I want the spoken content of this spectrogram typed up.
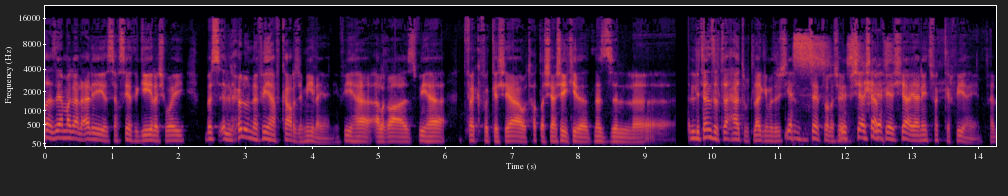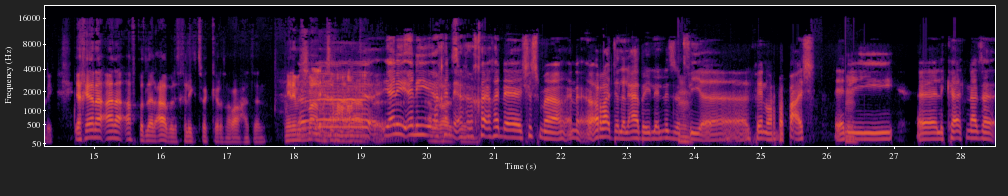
زي ما قال علي شخصية ثقيلة شوي بس الحلو إنه فيها أفكار جميلة يعني فيها ألغاز فيها تفكفك أشياء وتحط أشياء شيء كذا تنزل آه، اللي تنزل تحت وتلاقي مدري إيش. نسيت والله شيء أشياء. في أشياء يعني تفكر فيها يعني تخليك يا أخي أنا أنا أفقد الألعاب اللي تخليك تفكر صراحة يعني من زمان آه، يعني يعني ألغاز خلينا يعني. خلينا شو اسمه اراجع الألعاب اللي نزلت. في آه، 2014 يعني آه، اللي كانت نازلة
